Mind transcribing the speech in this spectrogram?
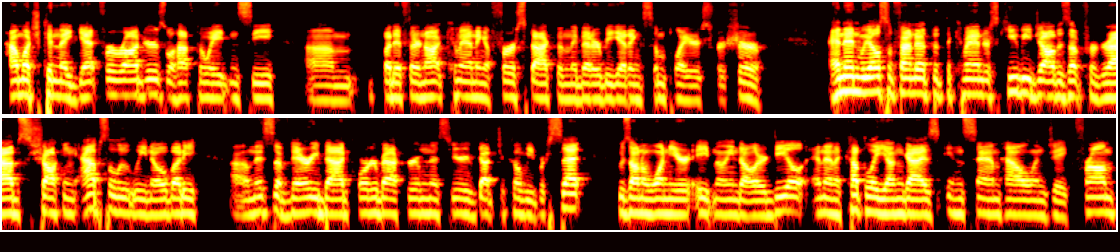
How much can they get for Rodgers? We'll have to wait and see. Um, but if they're not commanding a first back, then they better be getting some players for sure. And then we also found out that the Commanders' QB job is up for grabs, shocking absolutely nobody. Um, this is a very bad quarterback room this year. You've got Jacoby Brissett, who's on a one year, $8 million deal, and then a couple of young guys in Sam Howell and Jake Fromm.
